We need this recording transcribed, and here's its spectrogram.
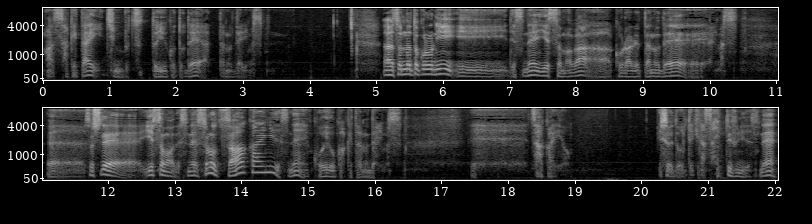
まあ、避けたい人物ということであったのであります。あそんなところにですねイエス様が来られたのであります。え、そしてイエス様はですねそのザーカイにですね声をかけたのであります。えー、ザカイよ急いで降りてきなさい。というふうにですね。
